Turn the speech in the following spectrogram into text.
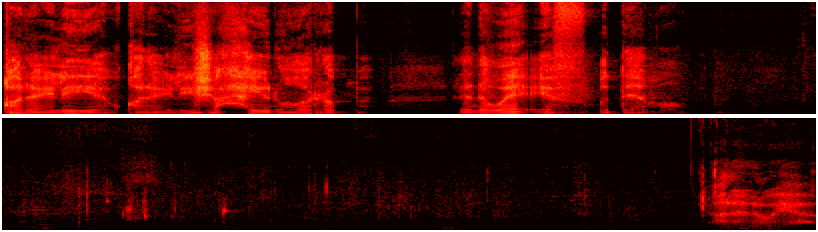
قال إيليا وقال إليشا حين هو الرب لأنا واقف قدامه. هللويا.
